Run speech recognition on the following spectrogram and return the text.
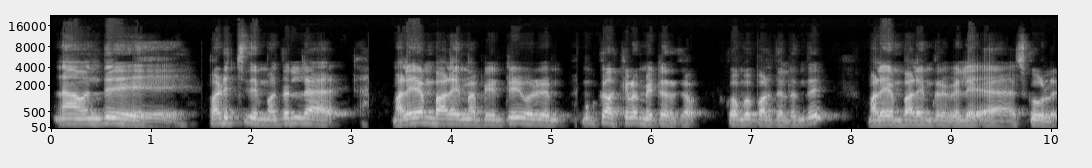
நான் வந்து படித்தது முதல்ல மலையம்பாளையம் அப்படின்ட்டு ஒரு முக்கால் கிலோமீட்டர் இருக்கும். கொம்புப்பாளத்துலேருந்து மலையம்பாளையம்ங்கிற வெளி ஸ்கூலு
